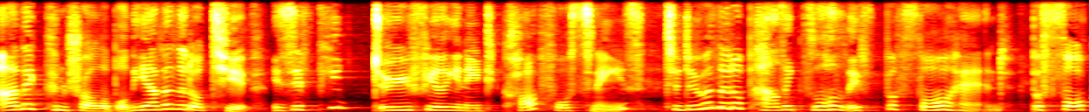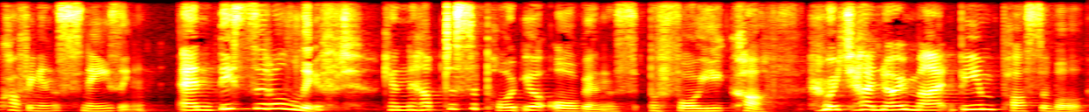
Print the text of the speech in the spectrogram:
other controllable, the other little tip is if you do feel you need to cough or sneeze, to do a little pelvic floor lift beforehand, before coughing and sneezing. And this little lift can help to support your organs before you cough, which I know might be impossible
